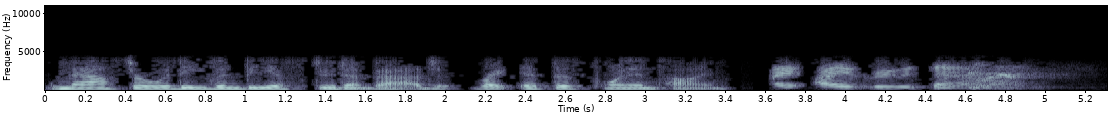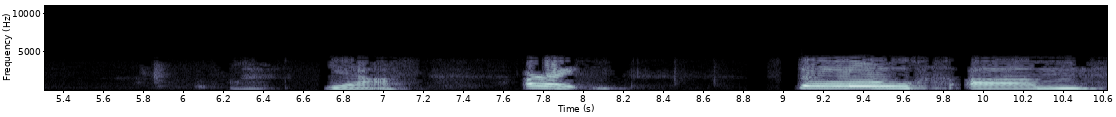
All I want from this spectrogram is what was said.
master would even be a student badge right at this point in time. I, I agree with that. Yeah. All right. So um,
